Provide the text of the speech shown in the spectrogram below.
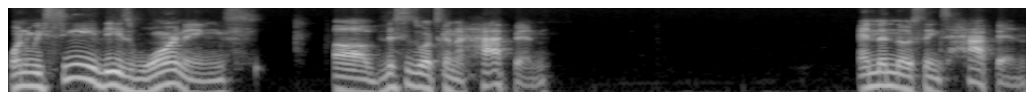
when we see these warnings of this is what's going to happen, and then those things happen,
